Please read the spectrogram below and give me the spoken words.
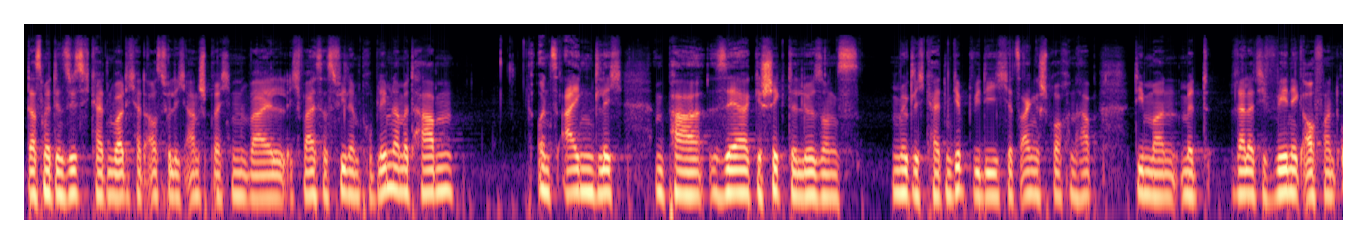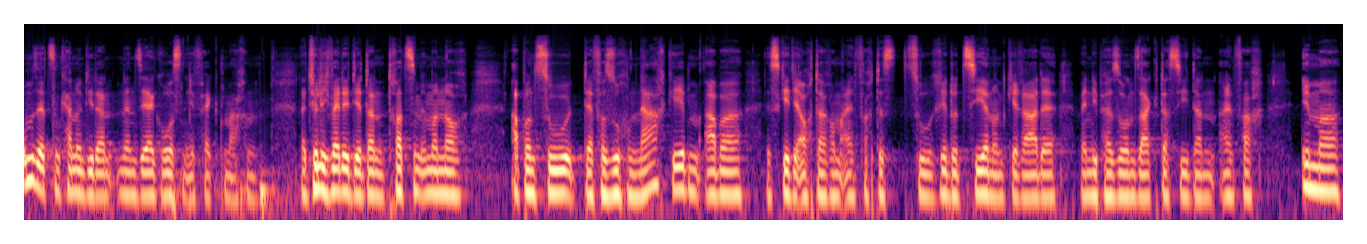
das mit den Süßigkeiten wollte ich halt ausführlich ansprechen, weil ich weiß, dass viele ein Problem damit haben, uns eigentlich ein paar sehr geschickte Lösungs- Möglichkeiten gibt, wie die ich jetzt angesprochen habe, die man mit relativ wenig Aufwand umsetzen kann und die dann einen sehr großen Effekt machen. Natürlich werdet ihr dann trotzdem immer noch ab und zu der Versuchung nachgeben, aber es geht ja auch darum, einfach das zu reduzieren und gerade wenn die Person sagt, dass sie dann einfach immer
